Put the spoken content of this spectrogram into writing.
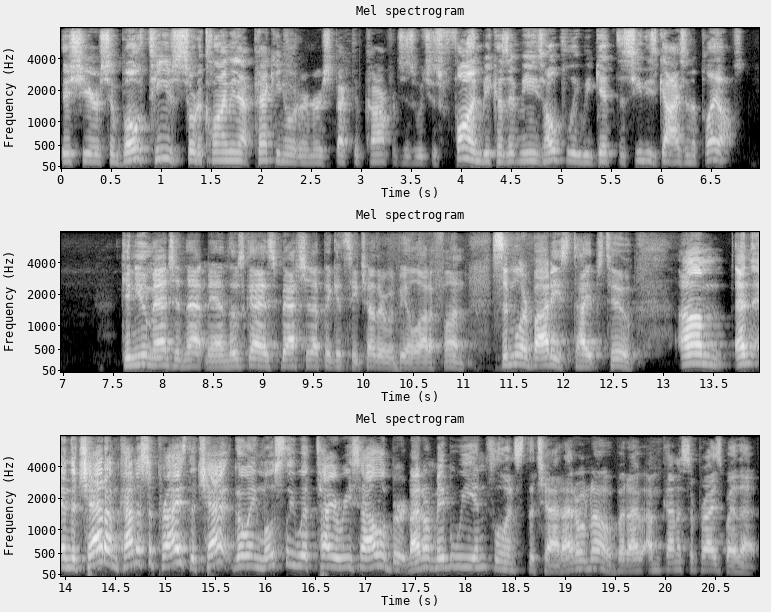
this year. So both teams sort of climbing that pecking order in their respective conferences, which is fun because it means hopefully we get to see these guys in the playoffs. Can you imagine that, man? Those guys matching up against each other would be a lot of fun. Similar bodies types too. Um, and and the chat, I'm kind of surprised. The chat going mostly with Tyrese Haliburton. I don't. Maybe we influenced the chat. I don't know, but I, I'm kind of surprised by that.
